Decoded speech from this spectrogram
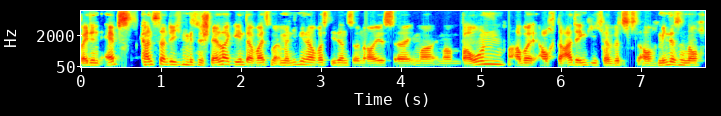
Bei den Apps kann es natürlich ein bisschen schneller gehen, da weiß man immer nie genau, was die dann so Neues äh, immer, immer bauen. Aber auch da denke ich, da wird es auch mindestens noch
